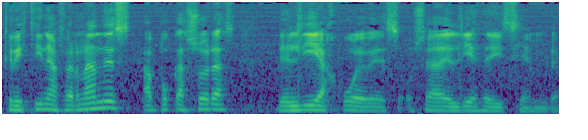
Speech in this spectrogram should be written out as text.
Cristina Fernández a pocas horas del día jueves, o sea, del 10 de diciembre.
